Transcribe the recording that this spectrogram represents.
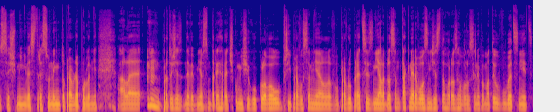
seš míň ve stresu. Není to pravda podle mě, ale protože nevím, měl jsem tady herečku Míši Kuklovou, přípravu jsem měl opravdu precizní, ale byl jsem tak nervózní, že z toho rozhovoru si nepamatuju vůbec nic.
